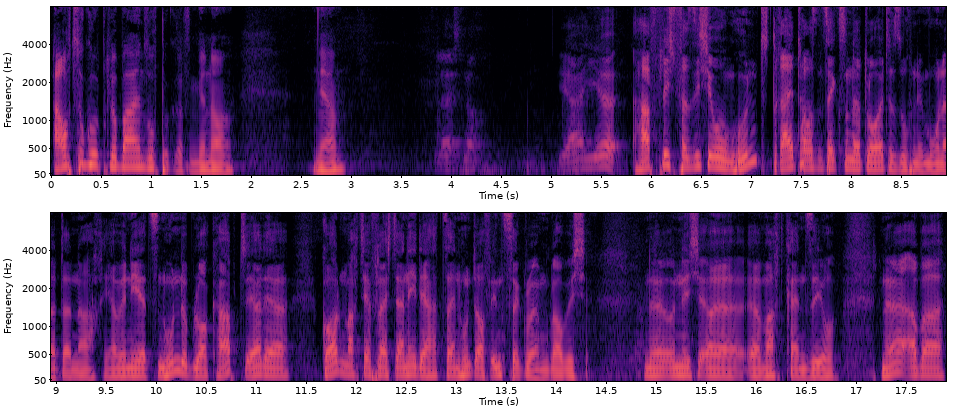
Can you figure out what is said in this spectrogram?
Auch zu globalen Suchbegriffen, genau. Ja. Vielleicht noch. Ja, hier, Haftpflichtversicherung Hund, 3600 Leute suchen im Monat danach. Ja, wenn ihr jetzt einen Hundeblog habt, ja, der Gordon macht ja vielleicht, ah, nee, der hat seinen Hund auf Instagram, glaube ich. Ne, und nicht, äh, er macht keinen SEO. Ne, aber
